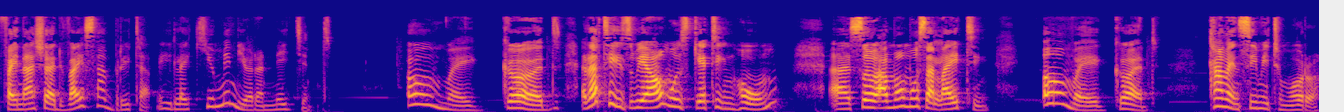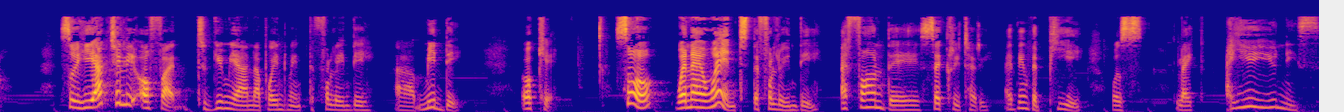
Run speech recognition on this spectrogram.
financial advisor, Britam. He like, You mean you're an agent? Oh my God. And that is, we are almost getting home. Uh, so I'm almost alighting. Oh my God. Come and see me tomorrow. So he actually offered to give me an appointment the following day uh, midday. Okay. So when I went the following day, I found the secretary. I think the PA was like, Are you Eunice?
